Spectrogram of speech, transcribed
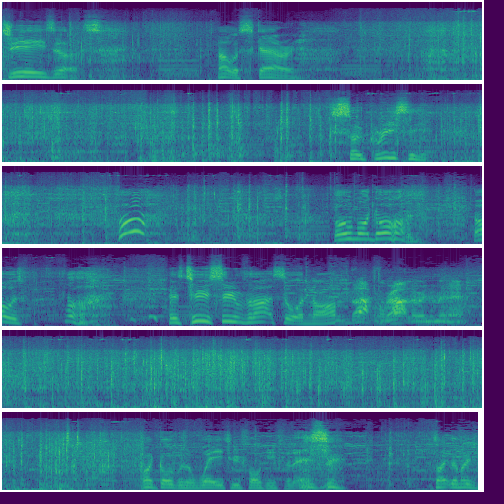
Jesus. That was scary. So greasy. Ah! Oh my god. That was... It's too soon for that sort of knob. Back from Rattler in a minute. My god was a way too foggy for this. It's like the most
